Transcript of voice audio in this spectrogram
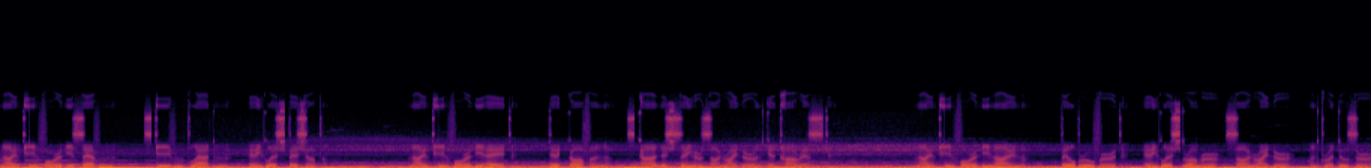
1947, Stephen Platten, English bishop. 1948, Dick Gaughan, Scottish singer, songwriter, and guitarist. 1949, Bill Bruford, English drummer, songwriter, and producer.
